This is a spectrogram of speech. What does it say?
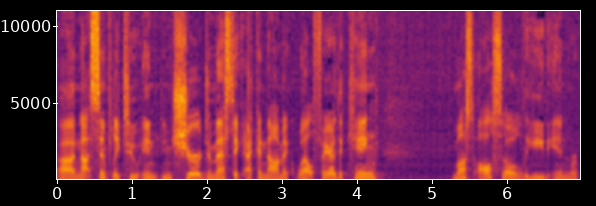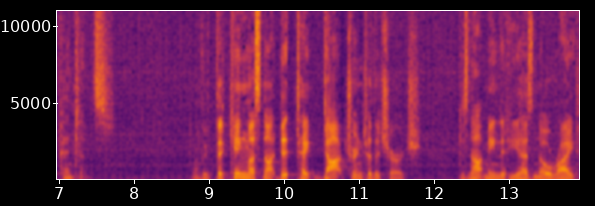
uh, not simply to in- ensure domestic economic welfare. The king must also lead in repentance. The, the king must not dictate doctrine to the church, does not mean that he has no right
